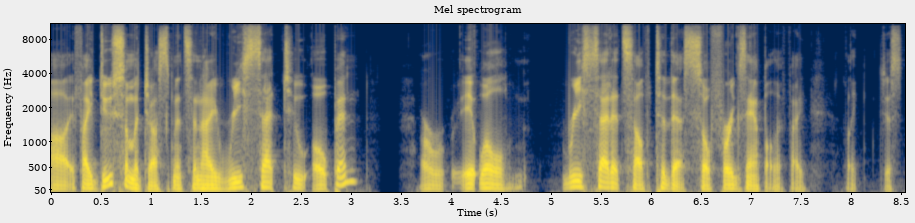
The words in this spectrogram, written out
uh, if I do some adjustments and I reset to open, or it will reset itself to this. So for example, if I like just,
